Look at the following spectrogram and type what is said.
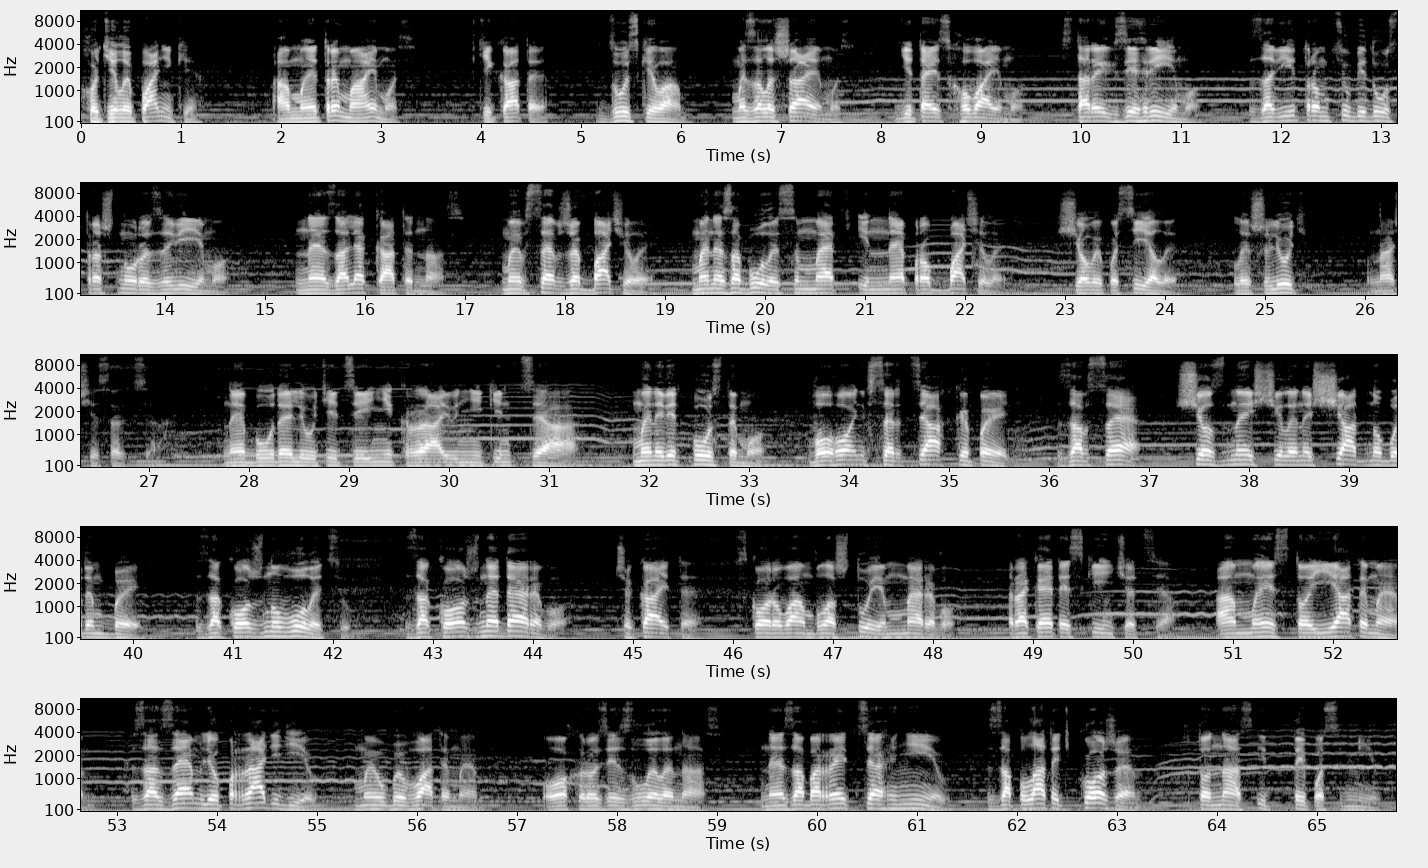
Хотіли паніки, а ми тримаємось. Втікати дзузьки вам. Ми залишаємось, дітей сховаємо, старих зігріємо, за вітром цю біду страшну розвіємо. Не залякати нас. Ми все вже бачили. Ми не забули смерть і не пробачили. Що ви посіяли, лиш лють наші серця. Не буде люті цій ні краю, ні кінця. Ми не відпустимо, вогонь в серцях кипить. За все, що знищили, нещадно будем бить. За кожну вулицю, за кожне дерево. Чекайте, скоро вам влаштуєм мерево. Ракети скінчаться, а ми стоятимем. За землю прадідів ми вбиватимем. Ох, розізлили нас, не забариться гнів, заплатить кожен, хто нас іти посмів.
